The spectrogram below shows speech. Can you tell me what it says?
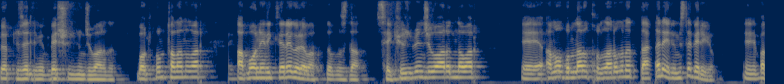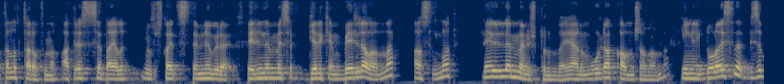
450 bin 500 bin civarında boş konut alanı var. Aboneliklere göre baktığımızda 800 bin civarında var. E, ama bunların kullanımını dair elimizde veri yok. E, bakanlık tarafından adrese dayalı nüfus kayıt sistemine göre belirlenmesi gereken belli alanlar aslında belirlenmemiş durumda. Yani muğlak kalmış alanlar. Dolayısıyla bizim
